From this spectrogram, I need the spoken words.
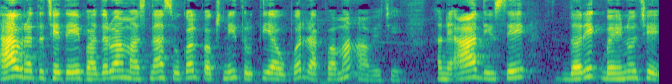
આ વ્રત છે તે ભાદરવા માસના શુક્લ પક્ષની તૃતીયા ઉપર રાખવામાં આવે છે. અને આ દિવસે દરેક બહેનો છે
